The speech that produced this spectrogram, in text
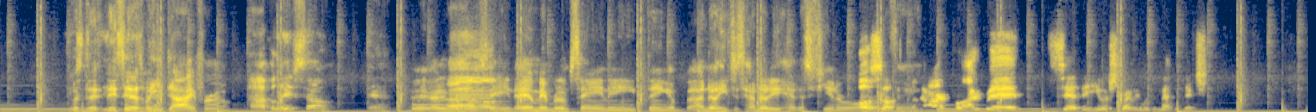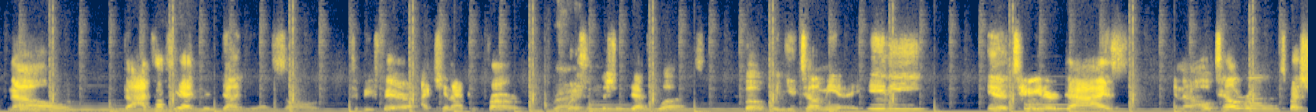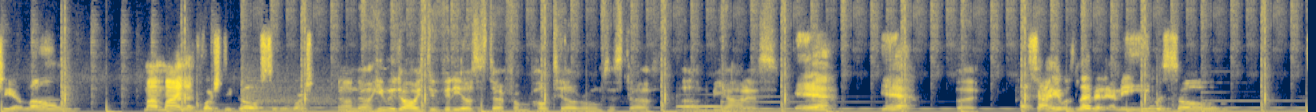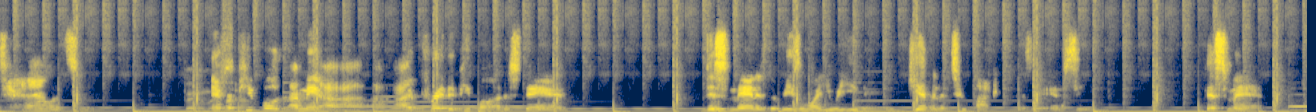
Was, was the, they said that's what he died from? I believe so. Yeah. I, I remember um, saying. I remember him saying anything about. I know he just. I know he had his funeral. Oh, so the article I read said that he was struggling with a meth addiction. Now, the autopsy hadn't been done yet, so to be fair, I cannot confirm right. what his official death was. But when you tell me any entertainer dies in a hotel room, especially alone, my mind unfortunately goes to the worst. I don't know. He would always do videos and stuff from hotel rooms and stuff. Um, to be honest. Yeah, yeah. But that's how he was living. I mean, he was so talented. and for so. people, I mean, I, I pray that people understand this man is the reason why you were even given a Tupac as an MC. This man,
